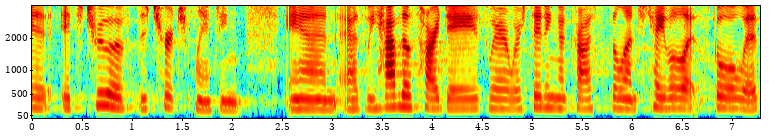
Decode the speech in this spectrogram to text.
it, it's true of the church planting. And as we have those hard days where we're sitting across the lunch table at school with,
